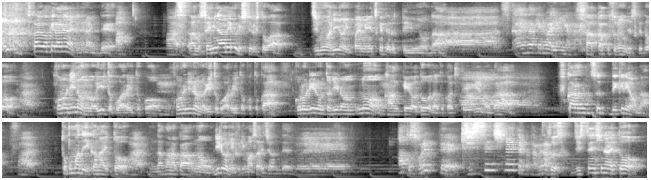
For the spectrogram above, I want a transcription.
使い分けられないといけないんであのセミナー巡りしてる人は自分は理論いっぱい身につけてるっていうような使えなければ意味がない。錯覚するんですけどはこの理論のいいとこ悪いとこ、うん。この理論のいいとこ悪いとことか、この理論と理論の関係はどうだとかっていいうのが俯瞰できるようなとこまでいかないと、はなかなかの理論に振り回されちゃうんで、えー、あとそれって実践しないとやっぱダメなんそうでですす。実践しないと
